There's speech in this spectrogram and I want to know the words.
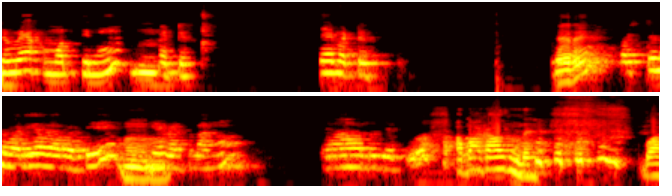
నువ్వే ఒక ముద్ద తిను. పెట్టు. చేపట్టు ఫస్ట్ నువ్వు అడిగావు కాబట్టి ఏమవుతుందో చెప్పు. బా.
